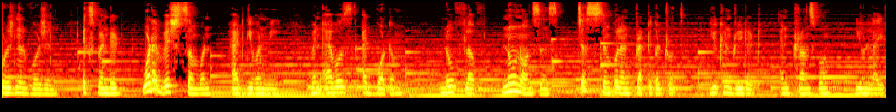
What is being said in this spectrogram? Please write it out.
original version, expanded what I wish someone had given me when I was at bottom. No fluff, no nonsense, just simple and practical truth. You can read it and transform your life.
